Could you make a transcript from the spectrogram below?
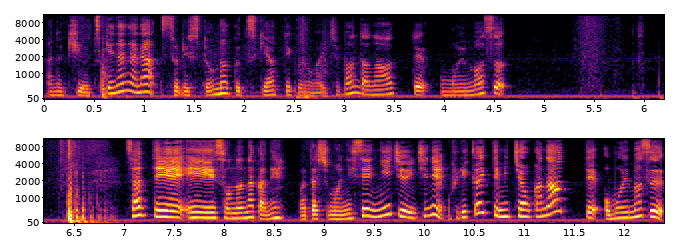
あの気をつけながらストレスとうまく付き合っていくのが一番だなって思います。さて、えー、そんな中ね、私も2021年振り返ってみちゃおうかなって思います。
